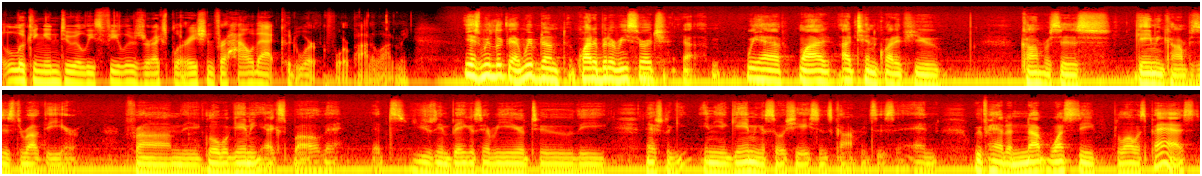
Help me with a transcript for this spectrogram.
looking into, at least feelers or exploration for how that could work for Potawatomi? Yes, we looked at. It. We've done quite a bit of research. Uh, We have. Well, I, I attend quite a few conferences, gaming conferences throughout the year, from the Global Gaming Expo that that's usually in Vegas every year to the National Indian Gaming Association's conferences, and we've had a num- once the law was passed,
